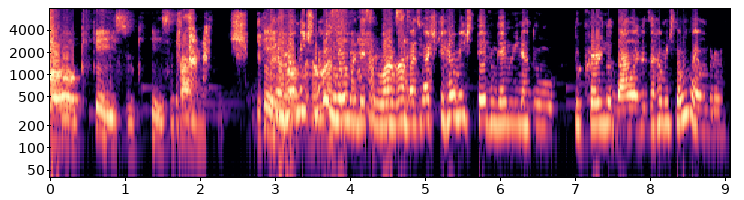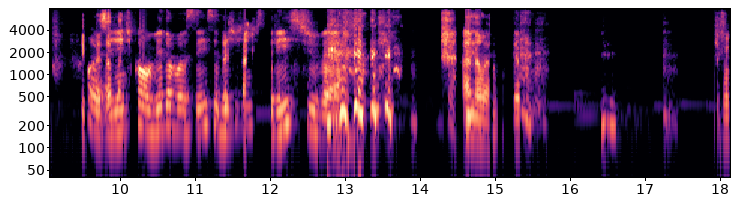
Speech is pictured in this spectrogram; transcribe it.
Oh, o que, que é isso? O que, que é isso? Tá, que que eu realmente não, não lembro desse lance, mas eu acho que realmente teve um game winner do, do Curry no Dallas, mas eu realmente não lembro. Pô, a gente convida vocês, você deixa a gente triste, velho. ah, não, é. Que foi,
